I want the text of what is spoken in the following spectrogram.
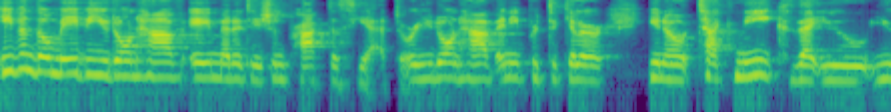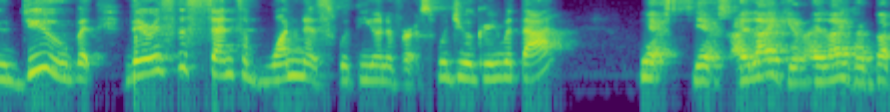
even though maybe you don't have a meditation practice yet or you don't have any particular you know technique that you you do but there is this sense of oneness with the universe. Would you agree with that? Yes yes. I like it. I like it. But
